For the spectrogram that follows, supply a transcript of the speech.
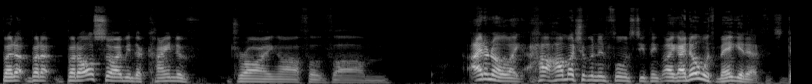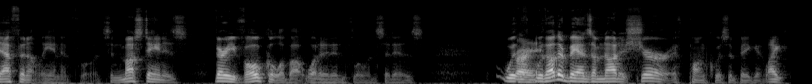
but but but also, I mean, they're kind of drawing off of. Um, I don't know, like how how much of an influence do you think? Like I know with Megadeth, it's definitely an influence, and Mustaine is very vocal about what an influence it is. With Right. with other bands, I'm not as sure if punk was a big like.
